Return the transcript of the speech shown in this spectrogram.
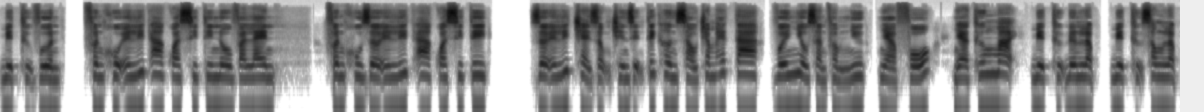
biệt thự vườn, phân khu Elite Aqua City Novaland, phân khu The Elite Aqua City, The Elite trải rộng trên diện tích hơn 600 hecta với nhiều sản phẩm như nhà phố, nhà thương mại, biệt thự đơn lập, biệt thự song lập,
